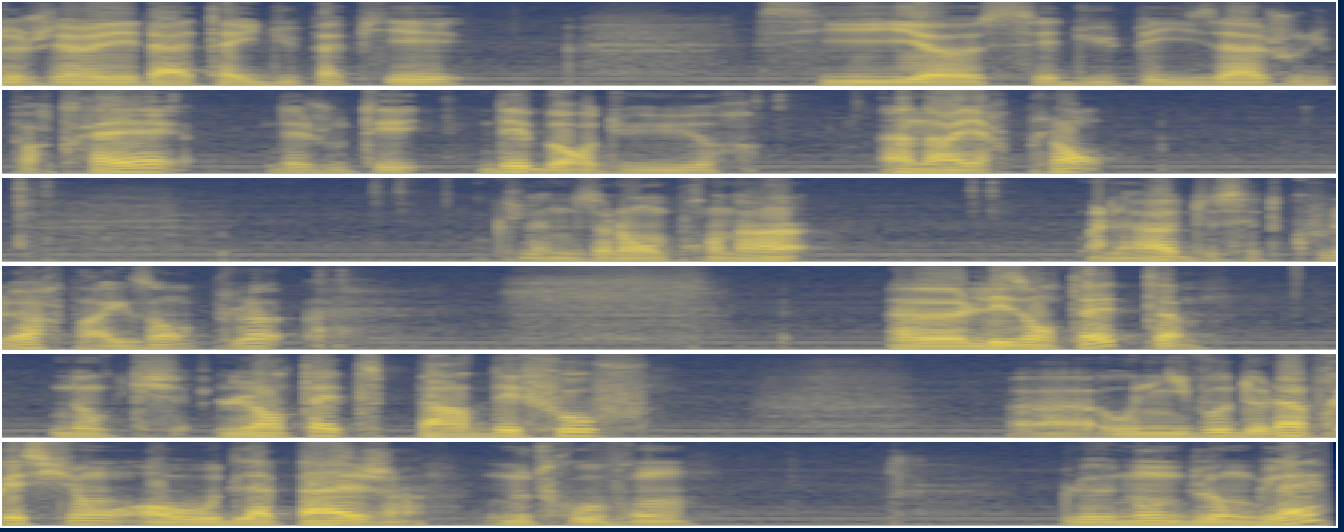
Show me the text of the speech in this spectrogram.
de gérer la taille du papier, si euh, c'est du paysage ou du portrait, d'ajouter des bordures, un arrière-plan. Là nous allons en prendre un voilà, de cette couleur par exemple. Euh, les entêtes. Donc l'entête par défaut, euh, au niveau de l'impression en haut de la page, nous trouverons le nom de l'onglet.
